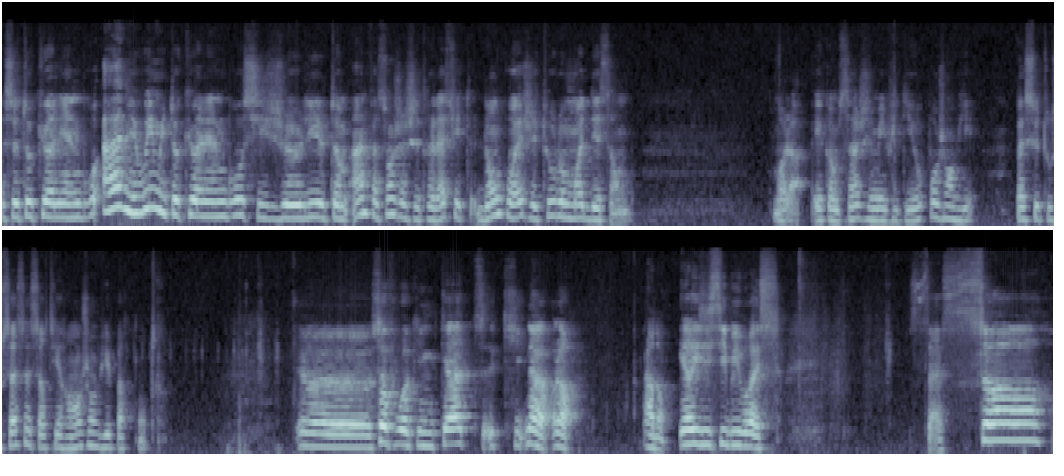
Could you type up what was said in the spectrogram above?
Ce Tokyo Alien Bro. Ah, mais oui, mais Tokyo Alien Bro, si je lis le tome 1, de toute façon, j'achèterai la suite. Donc, ouais, j'ai tout le mois de décembre. Voilà. Et comme ça, j'ai mes vidéos pour janvier. Parce que tout ça, ça sortira en janvier, par contre. Euh, sauf Walking Cat, qui... Non, alors, pardon. Irrésistible Ivresse. Ça sort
